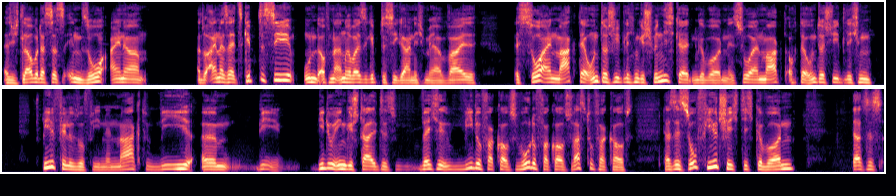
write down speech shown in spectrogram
Also ich glaube, dass das in so einer, also einerseits gibt es sie und auf eine andere Weise gibt es sie gar nicht mehr, weil es so ein Markt der unterschiedlichen Geschwindigkeiten geworden ist, so ein Markt auch der unterschiedlichen Spielphilosophien, ein Markt, wie, ähm, wie, wie du ihn gestaltest, welche, wie du verkaufst, wo du verkaufst, was du verkaufst. Das ist so vielschichtig geworden, dass es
